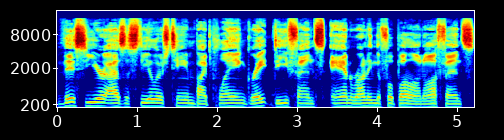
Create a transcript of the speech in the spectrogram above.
this year as a Steelers team by playing great defense and running the football on offense.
